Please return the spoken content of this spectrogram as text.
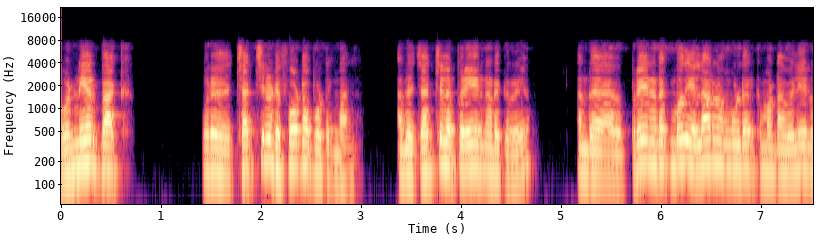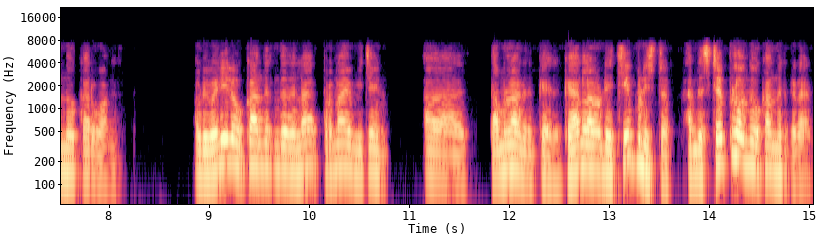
ஒன் இயர் பேக் ஒரு சர்ச்சினுடைய போட்டோ போட்டிருந்தாங்க. அந்த சர்ச்சில் பிரேயர் நடக்குது. அந்த பிரேயர் நடக்கும்போது எல்லாரும் அவங்கள்ட்ட இருக்க மாட்டாங்க. வெளியில இருந்து உட்காருவாங்க. அப்படி வெளியில உட்கார்ந்துருந்ததுல பிரணாய் விஜயன் தமிழ்நாடு கேரளாவுடைய சீஃப் மினிஸ்டர் அந்த ஸ்டெப்ல வந்து உட்கார்ந்துருக்கிறார்.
